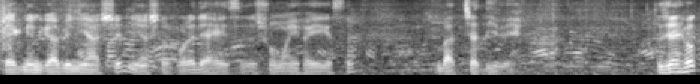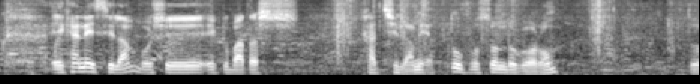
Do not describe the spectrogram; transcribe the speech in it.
প্রেগনেন্ট গাভি নিয়ে আসে, নিয়ে আসার পরে দেখা গেছে যে সময় হয়ে গেছে, বাচ্চা দিবে। তো যাই হোক, এখানেই ছিলাম, বসে একটু বাতাস খাচ্ছিলাম, এত প্রচণ্ড গরম। তো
